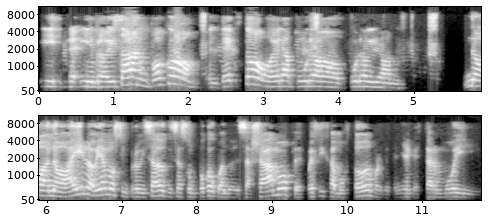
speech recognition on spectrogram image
¿Y, improvisaban un poco el texto o era puro, puro guion? No, no, ahí lo habíamos improvisado quizás un poco cuando ensayamos, pero después fijamos todo porque tenía que estar muy,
